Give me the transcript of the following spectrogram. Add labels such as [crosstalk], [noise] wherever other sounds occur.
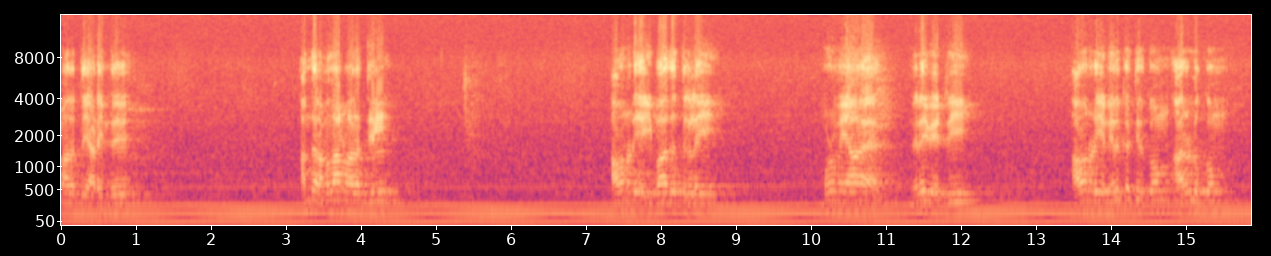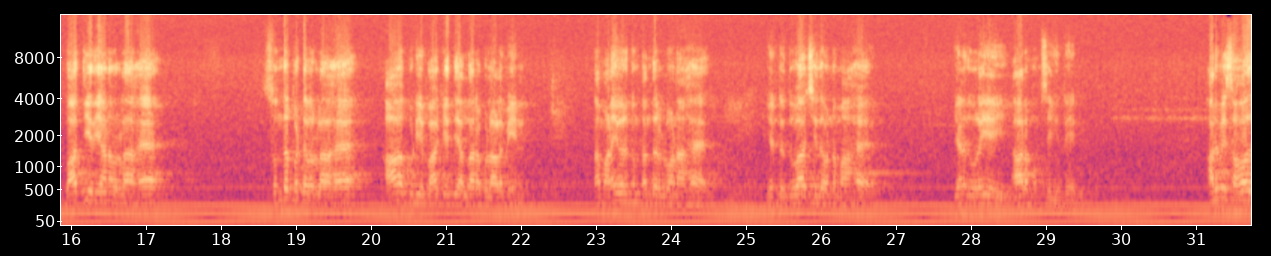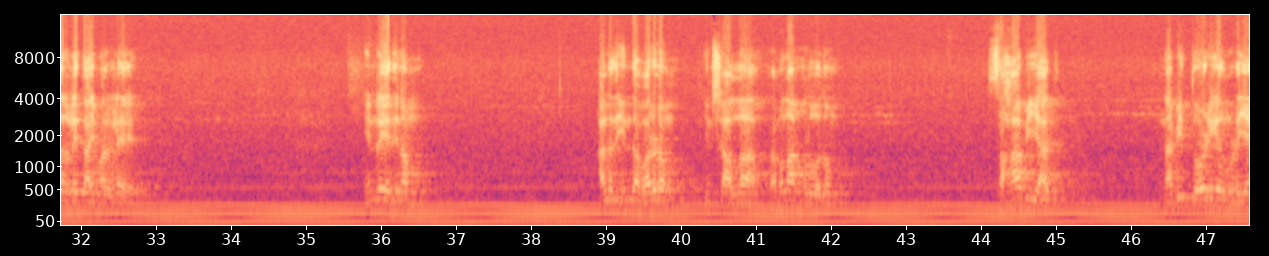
மாதத்தை அடைந்து அந்த ரமதான் மாதத்தில் அவனுடைய இபாதத்துகளை முழுமையாக நிறைவேற்றி அவனுடைய நெருக்கத்திற்கும் அருளுக்கும் பாத்தியதையானவர்களாக சொந்தப்பட்டவர்களாக ஆகக்கூடிய பாக்கியத்தை அல்லா ரபுல் ஆலமீன் நம் அனைவருக்கும் தந்தருள்வானாக என்று துவா செய்த வண்ணமாக எனது உரையை ஆரம்பம் செய்கின்றேன். அருமை சகோதரர்களே தாய்மார்களே இன்றைய தினம் அல்லது இந்த வருடம் இன்ஷா அல்லாஹ் ரமலான் முழுவதும் சஹாபியாத் நபி தோழியர்களுடைய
